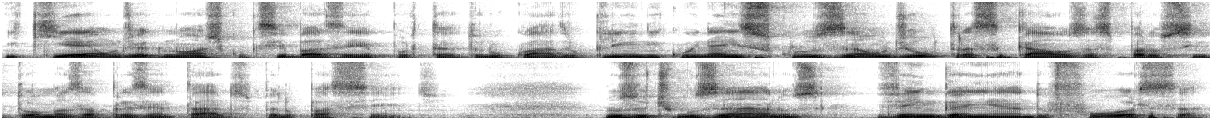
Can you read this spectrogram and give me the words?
e que é um diagnóstico que se baseia, portanto, no quadro clínico e na exclusão de outras causas para os sintomas apresentados pelo paciente. Nos últimos anos, vem ganhando força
